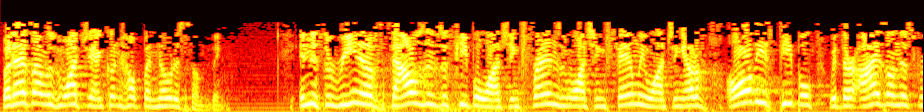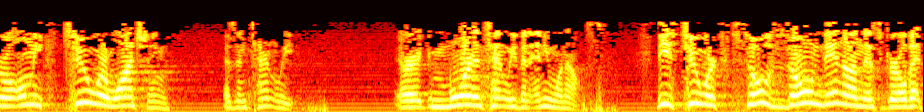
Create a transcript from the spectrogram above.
But as I was watching, I couldn't help but notice something. In this arena of thousands of people watching, friends watching, family watching, out of all these people with their eyes on this girl, only two were watching as intently, or more intently than anyone else. These two were so zoned in on this girl that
